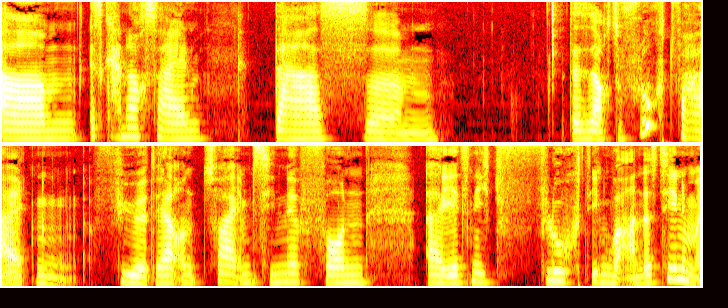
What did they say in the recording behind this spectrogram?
Ähm, es kann auch sein, dass, ähm, dass es auch zu Fluchtverhalten führt, ja, und zwar im Sinne von äh, jetzt nicht Flucht irgendwo anders hin.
